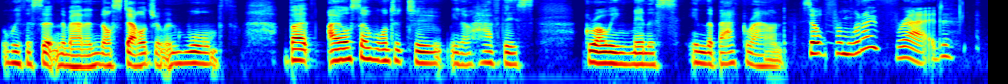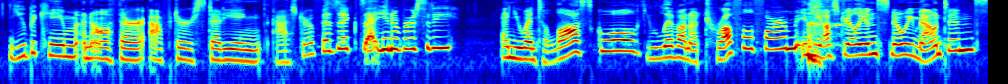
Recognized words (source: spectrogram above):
with a certain amount of nostalgia and warmth. But I also wanted to, you know, have this growing menace in the background. So, from what I've read, you became an author after studying astrophysics at university? And you went to law school, you live on a truffle farm in the Australian snowy mountains.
